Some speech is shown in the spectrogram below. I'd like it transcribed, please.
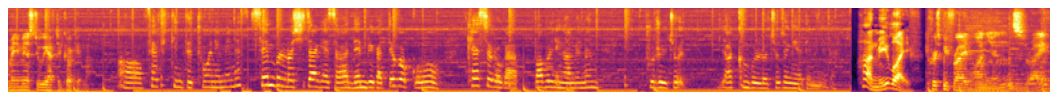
many minutes do we have to cook it? 어, 15 to 20 minutes. 센 불로 시작해서 냄비가 뜨겁고 캐스로가 버블링 하면은 불을 조, 약한 불로 조정해야 됩니다. Hanmi Life. Crispy fried onions, right?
